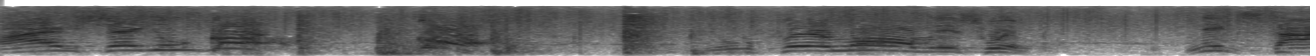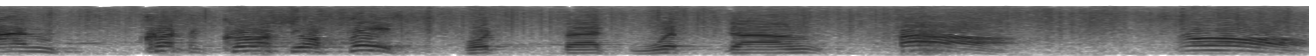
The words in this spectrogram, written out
I say you go. Go. You feel more of this whip. Next time, cut across your face. Put that whip down. Oh. Oh.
